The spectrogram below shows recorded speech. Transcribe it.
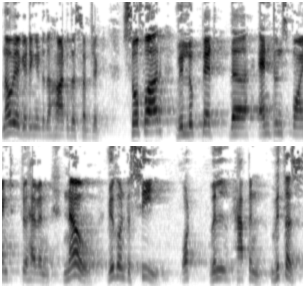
Now we are getting into the heart of the subject. So far, we looked at the entrance point to heaven. Now, we're going to see what will happen with us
